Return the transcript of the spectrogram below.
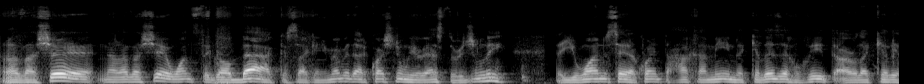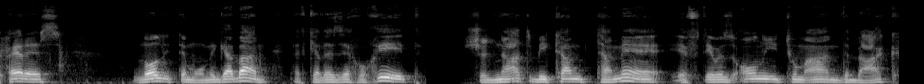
Rav Ashi, now Rav Ashi wants to go back a second. You remember that question we were asked originally? That you want to say, according to Hachamim, that Keleze are like Keli Cheres, lo litemu migaban. That Keleze Chuchit should not become Tameh if there was only Tum'ah in the back,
